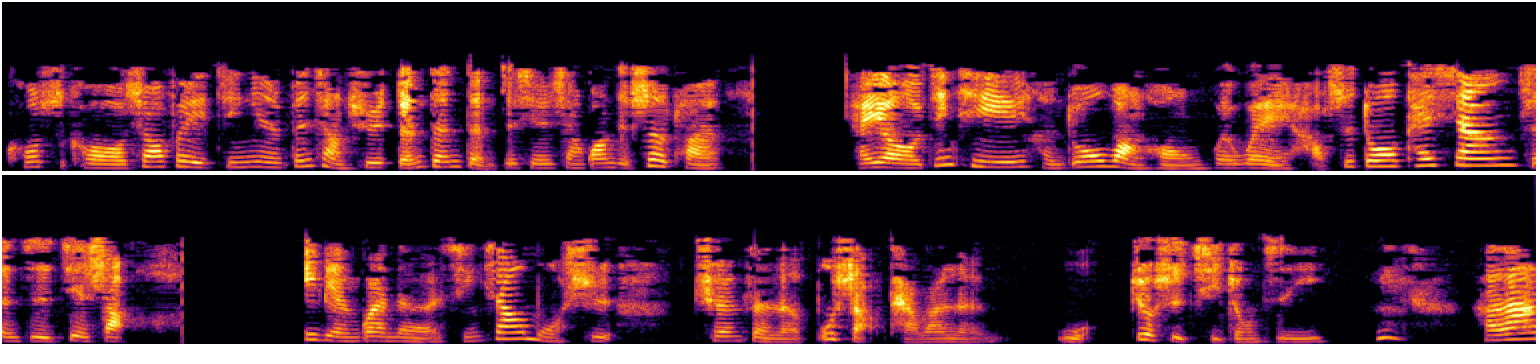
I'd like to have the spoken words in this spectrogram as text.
Costco 消费经验分享区等等等这些相关的社团，还有近期很多网红会为好事多开箱，甚至介绍一连贯的行销模式，圈粉了不少台湾人，我就是其中之一。嗯，好啦，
